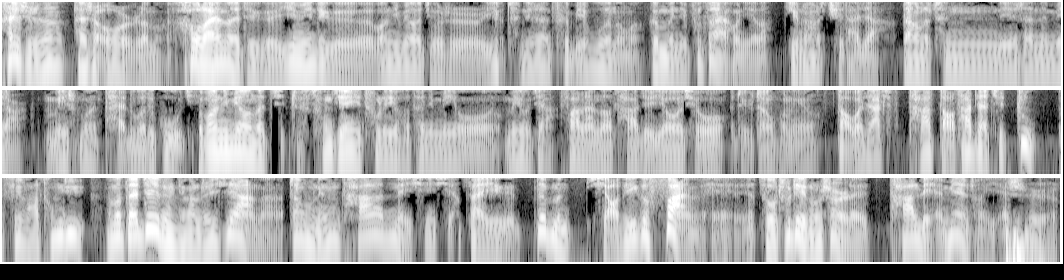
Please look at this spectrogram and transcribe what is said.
开始呢还是偶尔的嘛，后来呢，这个因为这个王金彪就是一个陈林山特别窝囊嘛，根本就不在乎你了，经常去他家，当着陈林山的面没什么太多的顾忌。王金彪呢，从监狱出来以后，他就没有没有家，发展到他就要求这个张凤玲到我家去，他到他家去住，非法同居。那么在这种情况之下呢，张凤玲他内心想，在一个这么小的一个范围做出这种事儿来，他脸面上也是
